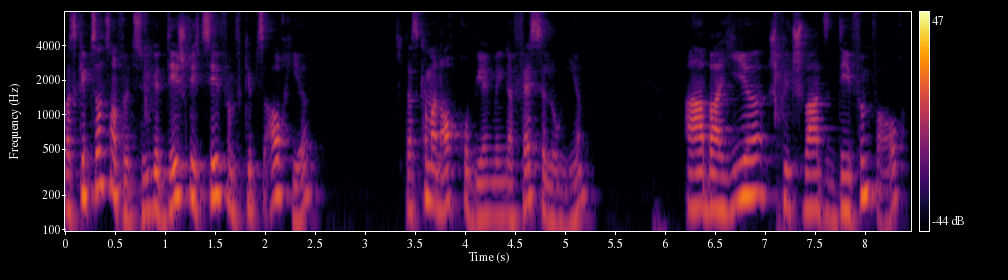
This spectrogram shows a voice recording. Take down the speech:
Was gibt es sonst noch für Züge? D schlicht C5 gibt es auch hier. Das kann man auch probieren wegen der Fesselung hier. Aber hier spielt Schwarz D5 auch.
